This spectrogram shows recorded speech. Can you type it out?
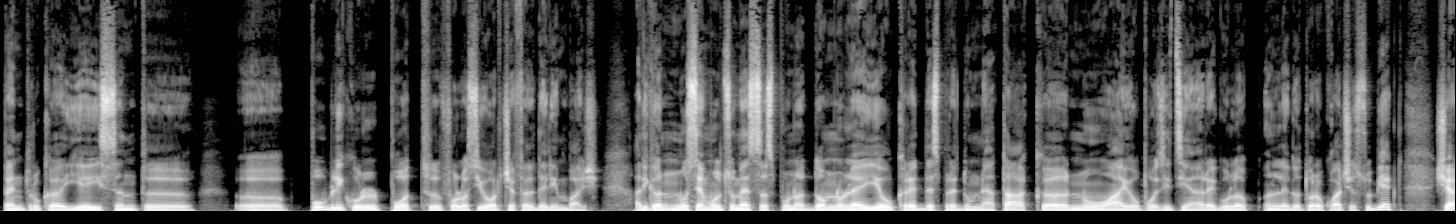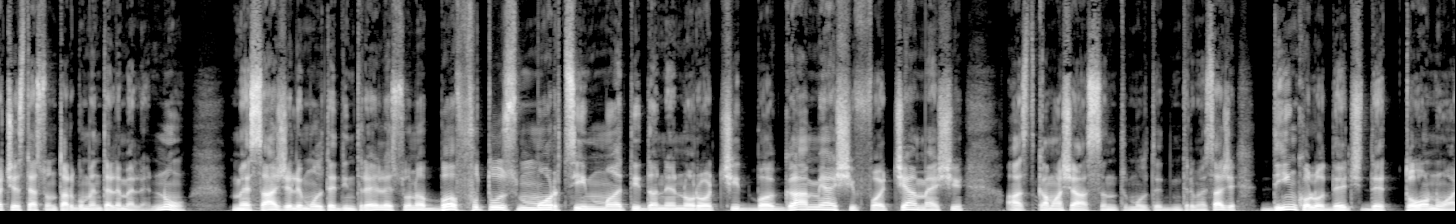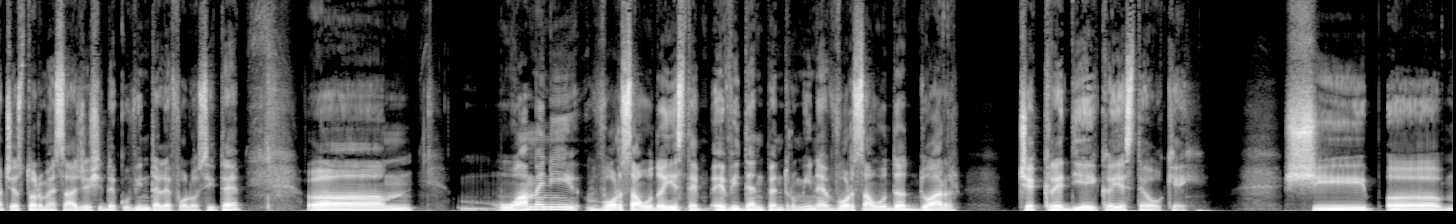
pentru că ei sunt uh, uh, publicul, pot folosi orice fel de limbaj. Adică nu se mulțumesc să spună, domnule, eu cred despre dumneata că nu ai o poziție în regulă în legătură cu acest subiect și acestea sunt argumentele mele. Nu. Mesajele, multe dintre ele sună, bă, futus morții mătii de nenorocit băga mea și făcea mea și Asta, cam așa sunt multe dintre mesaje. Dincolo, deci, de tonul acestor mesaje și de cuvintele folosite, uh, oamenii vor să audă, este evident pentru mine, vor să audă doar ce cred ei că este ok. Și uh,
